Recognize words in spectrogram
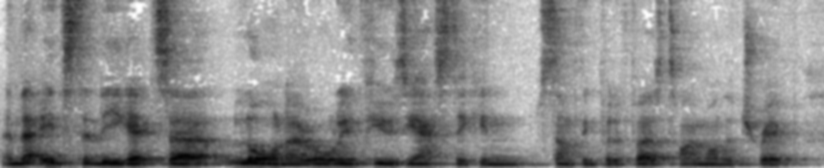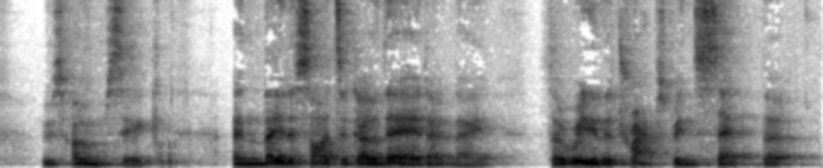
And that instantly gets uh, Lorna all enthusiastic in something for the first time on the trip, who's homesick, and they decide to go there, don't they? So really, the trap's been set that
